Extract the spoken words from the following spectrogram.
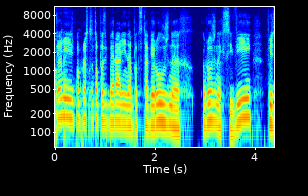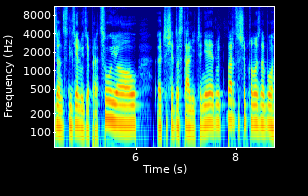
okay. I oni po prostu to pozbierali na podstawie różnych, różnych CV, widząc, gdzie ludzie pracują, E, czy się dostali, czy nie. Bardzo szybko można było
